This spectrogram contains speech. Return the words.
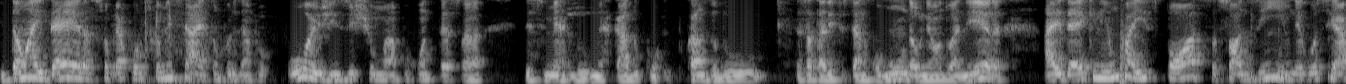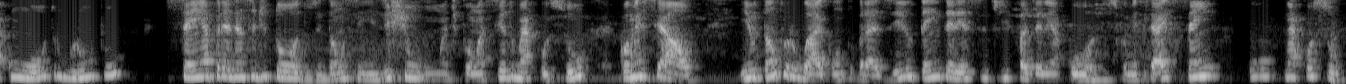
Então, a ideia era sobre acordos comerciais. Então, por exemplo, hoje existe uma, por conta dessa, desse do mercado, por causa do, dessa tarifa externa comum da União Aduaneira, a ideia é que nenhum país possa, sozinho, negociar com outro grupo sem a presença de todos. Então, assim, existe um, uma diplomacia do Mercosul comercial. E o, tanto o Uruguai quanto o Brasil têm interesse de fazerem acordos comerciais sem o Mercosul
